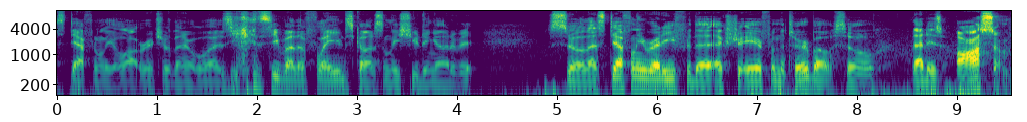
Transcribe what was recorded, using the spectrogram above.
That's definitely a lot richer than it was. You can see by the flames constantly shooting out of it. So that's definitely ready for the extra air from the turbo. So that is awesome.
